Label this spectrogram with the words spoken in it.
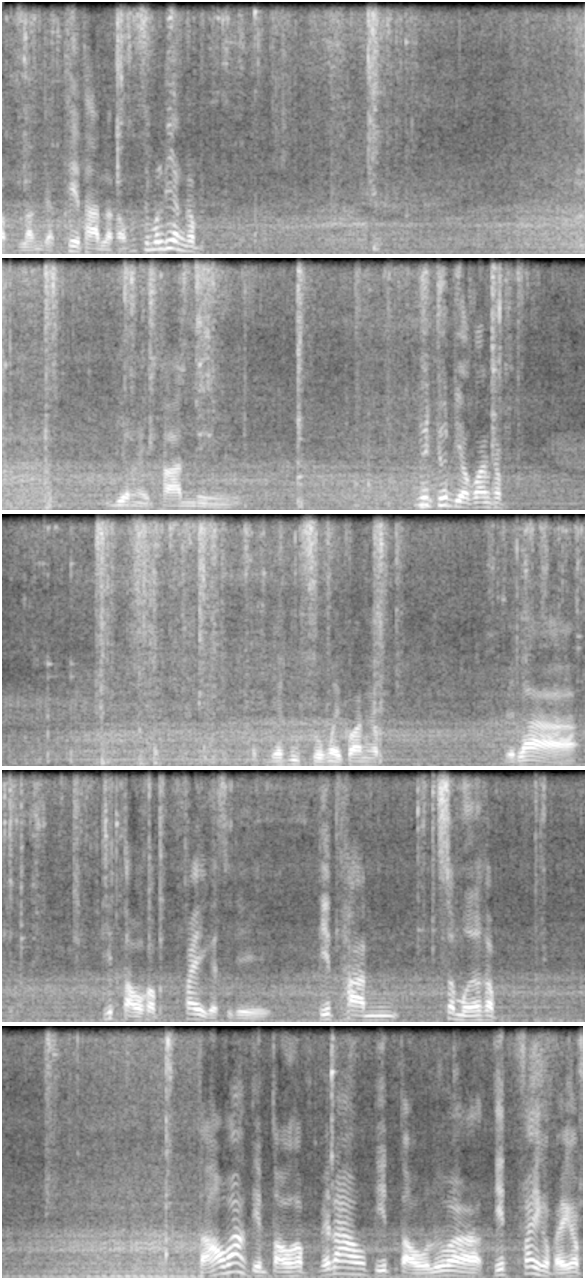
ครับ หลังจากเททานแล้วครับซิมาเลี้ยงครับเลี้ยงให้ทานนี่ยืดจุดเดียวก่อนครับเลี้ยงสูงไว้ก่อนครับ เวลาติดเตาครับไฟกับสิเดติดทานเสมอครับแต่เขาว่างเตรียมเตาครับเวลาเราติดเตาหรือว่าติดไฟเข้าไปครับ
